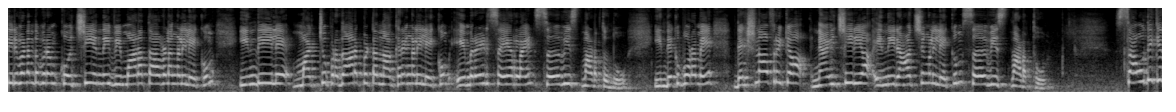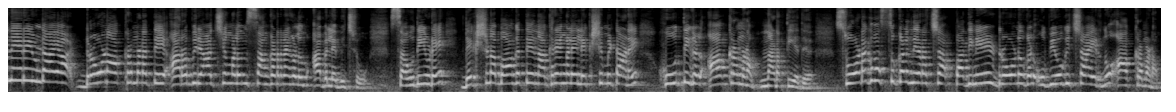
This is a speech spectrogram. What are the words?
തിരുവനന്തപുരം കൊച്ചി എന്നീ വിമാനത്താവളങ്ങളിലേക്കും ഇന്ത്യയിലെ മറ്റു പ്രധാനപ്പെട്ട നഗരങ്ങളിലേക്കും എമിറേറ്റ്സ് എയർലൈൻ സർവീസ് നടത്തുന്നു. ഇന്ത്യയ്ക്ക് പുറമെ ദക്ഷിണാഫ്രിക്ക നൈജീരിയ എന്നീ രാജ്യങ്ങളിലേക്കും സർവീസ് നടത്തും. സൗദിക്ക് നേരെയുണ്ടായ ഡ്രോൺ ആക്രമണത്തെ അറബ് രാജ്യങ്ങളും സംഘടനകളും അപലപിച്ചു. സൗദിയുടെ ദക്ഷിണ ഭാഗത്തെ നഗരങ്ങളെ ലക്ഷ്യമിട്ടാണ് ഹൂത്തികൾ ആക്രമണം നടത്തിയത്. സ്ഫോടക വസ്തുക്കൾ നിറച്ച പതിനേഴ് ഡ്രോണുകൾ ഉപയോഗിച്ചായിരുന്നു ആക്രമണം.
